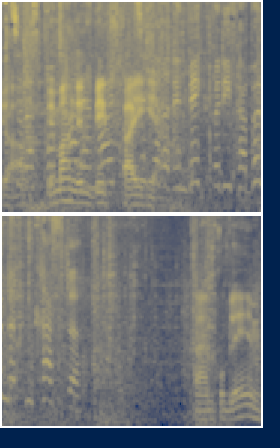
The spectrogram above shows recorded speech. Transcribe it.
Ja, wir machen den Weg frei hier. den Weg für die verbündeten Kräfte. Kein Problem.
